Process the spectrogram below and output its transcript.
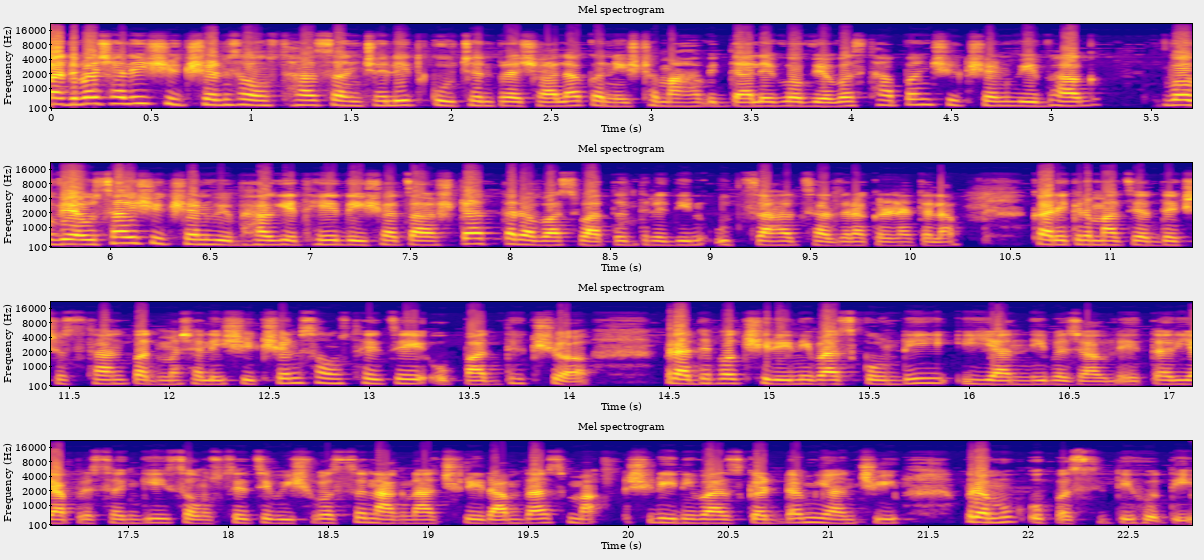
पद्मशाली शिक्षण संस्था संचलित कुचन प्रशाला कनिष्ठ महाविद्यालय व व्यवस्थापन शिक्षण विभाग व व्यवसाय शिक्षण विभाग येथे देशाचा अष्ट्याहत्तरावा स्वातंत्र्य दिन उत्साहात साजरा करण्यात आला. कार्यक्रमाचे अध्यक्षस्थान पद्मशाली शिक्षण संस्थेचे उपाध्यक्ष प्राध्यापक श्रीनिवास कोंडी यांनी बजावले. तर याप्रसंगी संस्थेचे विश्वस्त नागनाथ श्रीरामदास श्रीनिवास गड्डम यांची प्रमुख उपस्थिती होती.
